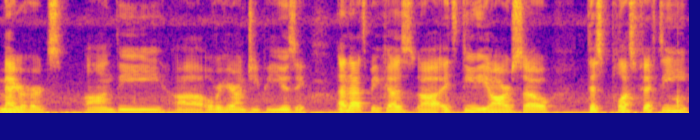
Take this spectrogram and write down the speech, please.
megahertz on the uh, over here on GPU-Z and that's because uh, it's DDR so this plus 50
